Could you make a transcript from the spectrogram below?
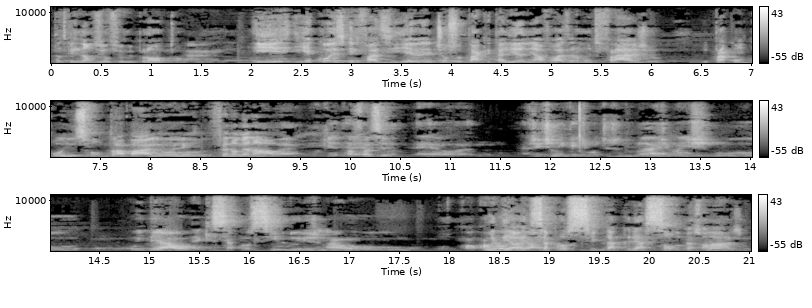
tanto que ele não viu o filme pronto. E, e a coisa que ele fazia, tinha um sotaque italiano e a voz era muito frágil. E para compor isso foi um trabalho fenomenal, é, para fazer. É, a gente não entende muito de dublagem, mas o, o ideal é que se aproxime do original ou... Qual O é ideal é que se aproxime da criação do personagem.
